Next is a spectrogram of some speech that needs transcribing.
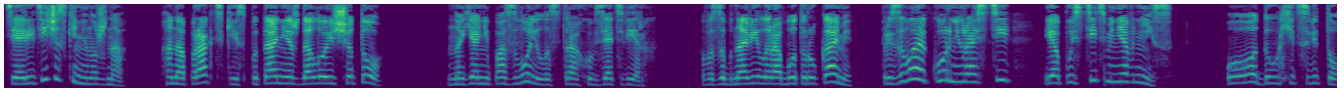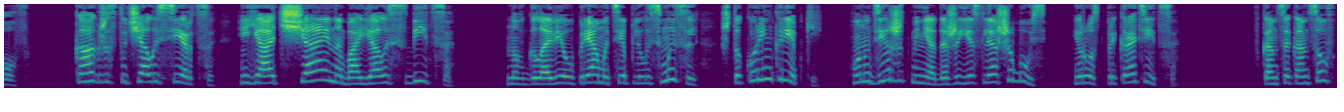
Теоретически не нужна, а на практике испытание ждало еще то. Но я не позволила страху взять верх. Возобновила работу руками, призывая корню расти и опустить меня вниз. О, духи цветов! Как же стучало сердце, и я отчаянно боялась сбиться. Но в голове упрямо теплилась мысль, что корень крепкий, он удержит меня, даже если ошибусь, и рост прекратится. Конце концов,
